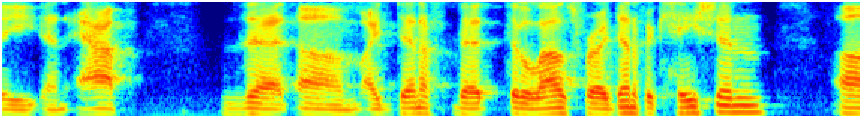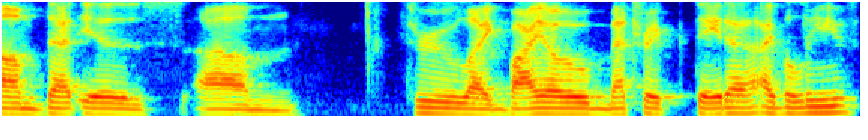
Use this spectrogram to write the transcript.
a an app that um, identif- that that allows for identification um, that is um, through like biometric data, I believe.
